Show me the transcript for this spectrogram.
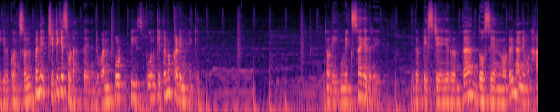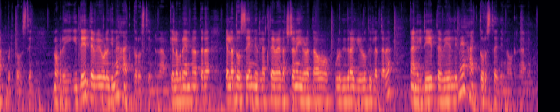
ಈಗ ಇದಕ್ಕೊಂದು ಸ್ವಲ್ಪನೇ ಚಿಟಿಕೆ ಸೋಡಾ ಹಾಕ್ತಾ ಇದ್ದೀನಿ. ರೀ ಒನ್ ಫೋರ್ ಟೀ ಸ್ಪೂನ್ಗಿಂತನೂ ಕಡಿಮೆ ಹಾಕಿದೆ ನೋಡಿ, ಈಗ ಮಿಕ್ಸ್ ಆಗಿದೆ ರೀ ಈಗ ಇದು ಟೇಸ್ಟಿಯಾಗಿರೋಂಥ ದೋಸೆಯನ್ನು ನೋಡಿರಿ, ನಾನು ನಿಮಗೆ ಹಾಕ್ಬಿಟ್ಟು ತೋರಿಸ್ತೀನಿ. ನೋಡಿರಿ, ಈಗ ಇದೇ ತೆವೆ ಒಳಗಿನ ಹಾಕಿ ತೋರಿಸ್ತೀನಿ ರೀ ನಾನು. ಕೆಲವ್ರು ಏನು ಹೇಳ್ತಾರೆ, ಎಲ್ಲ ದೋಸೆ ಏನು ಇರ್ಲಕ್ಕ ತೆವ್ಯಾಗ ಅಷ್ಟೇ ಹೇಳ್ತಾವೆ ಉಳಿದಿದ್ರಾಗ ಹೇಳೋದಿಲ್ಲ ಥರ ನಾನು ಇದೇ ತೆವೆಯಲ್ಲಿನೇ ಹಾಕಿ ತೋರಿಸ್ತಾ ಇದ್ದೀನಿ ನೋಡಿರಿ ನಾನು ನಿಮ್ಗೆ.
